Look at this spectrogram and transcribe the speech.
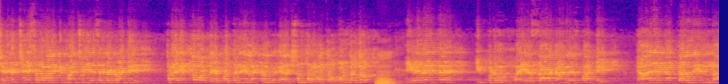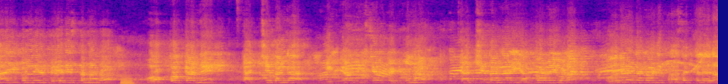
చెడు చేసిన వాళ్ళకి మంచి చేసేటటువంటి ప్రయత్నం రేపొద్దున ఎలక్షన్ ఎలక్షన్ తర్వాత ఉండదు. ఏదైతే ఇప్పుడు వైఎస్ఆర్ కాంగ్రెస్ పార్టీ కార్యకర్తల్ని నాయకుల్ని వేధిస్తున్నారో ఒక్కొక్కరిని ఖచ్చితంగా ఇక్కడ విషయం పెట్టుకున్నాం ఖచ్చితంగా ఎవరిని కూడా వదిలేటటువంటి ప్రసక్తి లేదు.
